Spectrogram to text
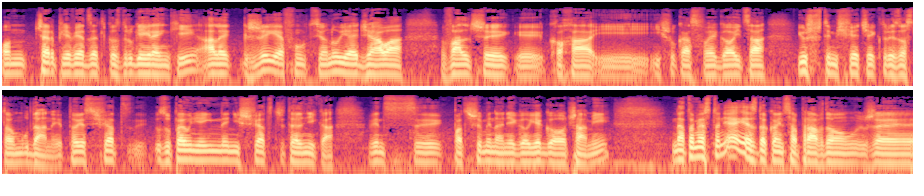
On czerpie wiedzę tylko z drugiej ręki, ale żyje, funkcjonuje, działa, walczy, y, kocha i, i szuka swojego ojca już w tym świecie, który został mu dany. To jest świat zupełnie inny niż świat czytelnika, więc y, patrzymy na niego jego oczami. Natomiast to nie jest do końca prawdą, że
